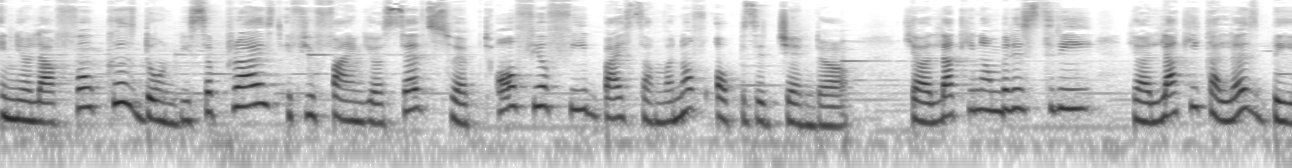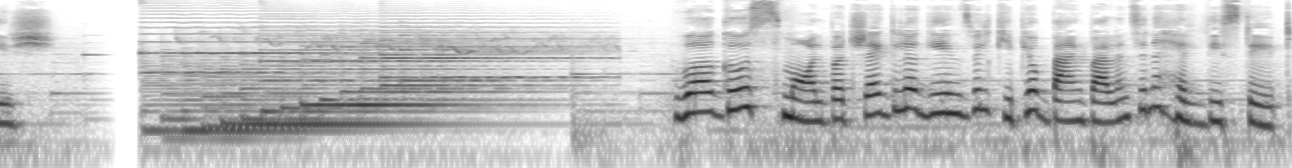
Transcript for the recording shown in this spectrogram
In your love focus, don't be surprised if you find yourself swept off your feet by someone of opposite gender. Your lucky number is 3, your lucky color is beige. Virgo's small but regular gains will keep your bank balance in a healthy state.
